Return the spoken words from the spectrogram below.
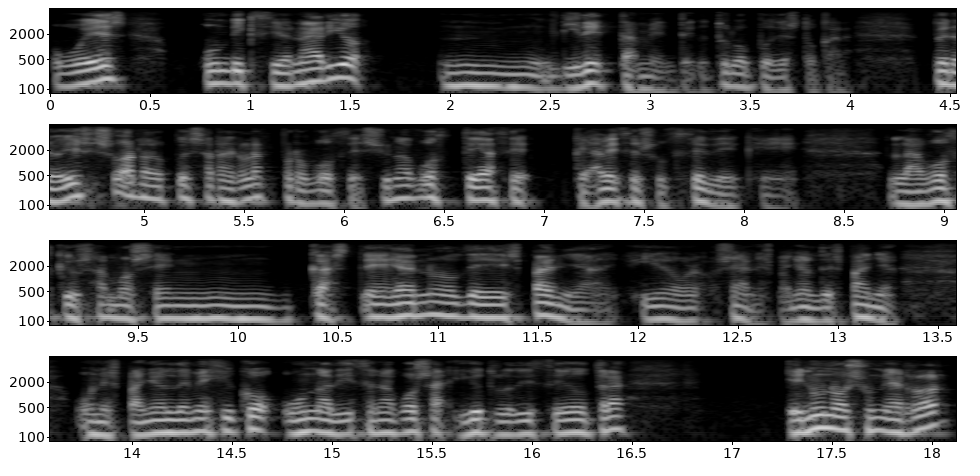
o es un diccionario Mm, directamente, que tú lo puedes tocar. Pero eso ahora lo puedes arreglar por voces. Si una voz te hace, que a veces sucede que la voz que usamos en castellano de España, y, o sea, en español de España, un español de México, una dice una cosa y otro dice otra, en uno es un error,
